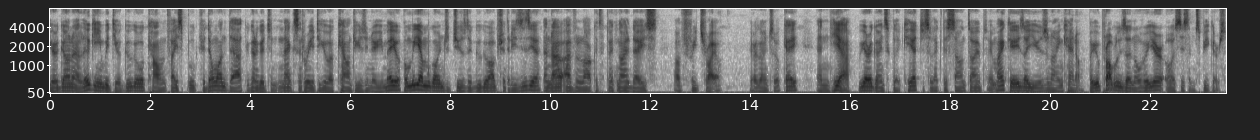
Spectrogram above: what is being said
you're gonna log in with your Google account, Facebook. If you don't want that, you're gonna go to next and create your account using your email. For me, I'm going to choose the Google option that is easier. And now I've unlocked 29 days of free trial we are going to OK and here we are going to click here to select the sound type so in my case I use 9 channel but you probably use an over ear or system speakers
